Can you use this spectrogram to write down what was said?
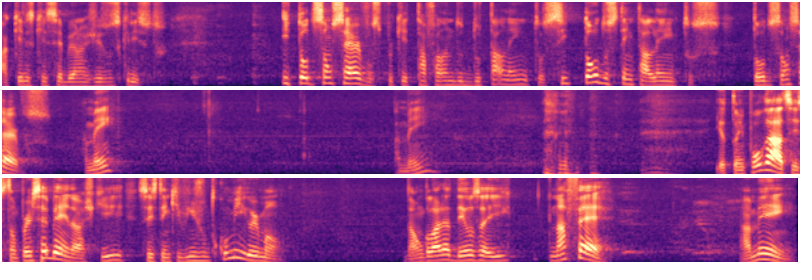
Aqueles que receberam a Jesus Cristo. E todos são servos, porque está falando do talento. Se todos têm talentos, todos são servos. Amém? Amém? Eu estou empolgado, vocês estão percebendo. Acho que vocês têm que vir junto comigo, irmão. Dá um glória a Deus aí na fé. Amém.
